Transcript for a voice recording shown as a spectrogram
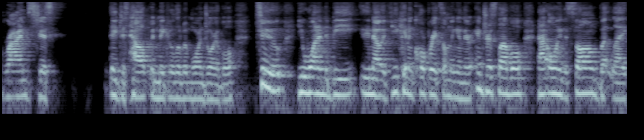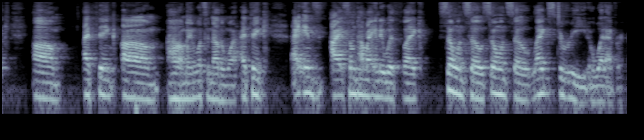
rhymes just they just help and make it a little bit more enjoyable. Two, you wanted to be, you know, if you can incorporate something in their interest level, not only the song, but like um I think um oh man, what's another one? I think I end I sometimes I ended with like so and so, so and so likes to read or whatever.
